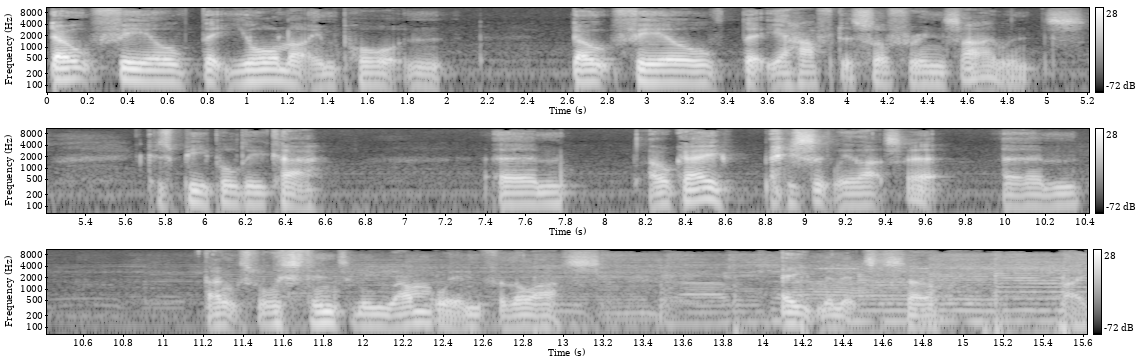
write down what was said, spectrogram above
Don't feel that you're not important. Don't feel that you have to suffer in silence because people do care. Um, okay, basically that's it. Um, thanks for listening to me rambling for the last eight minutes or so. Bye.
